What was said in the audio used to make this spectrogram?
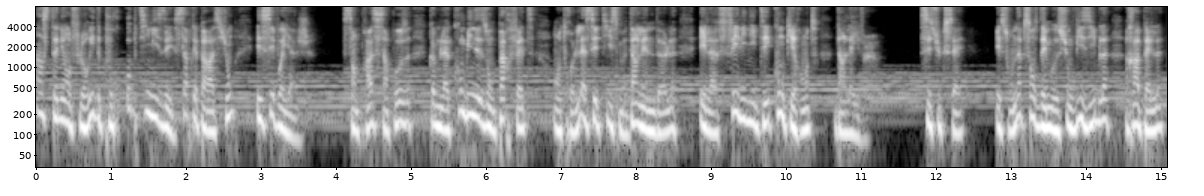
installé en Floride pour optimiser sa préparation et ses voyages. Sampras s'impose comme la combinaison parfaite entre l'ascétisme d'un Lendl et la félinité conquérante d'un Laver. Ses succès et son absence d'émotion visible rappellent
